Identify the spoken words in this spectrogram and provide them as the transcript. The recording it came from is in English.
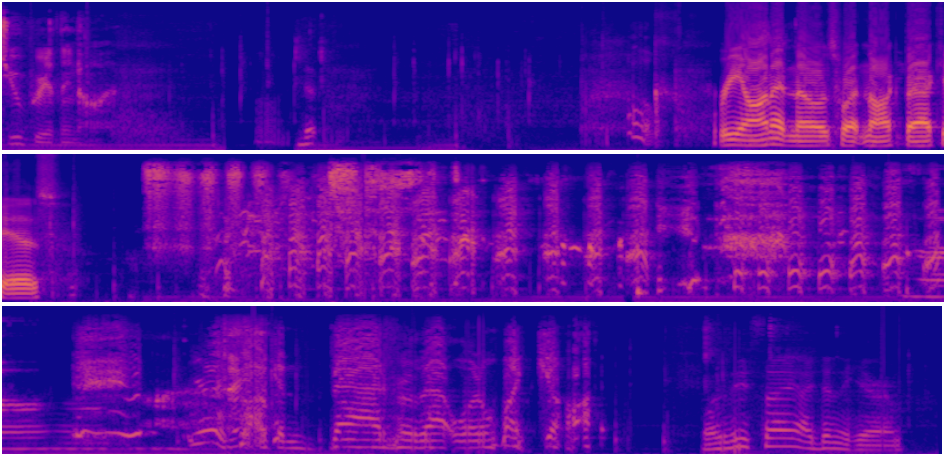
Did you really not? Oh. Rihanna knows what knockback is. You're fucking bad for that one. Oh my god. What did he say? I didn't hear him.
